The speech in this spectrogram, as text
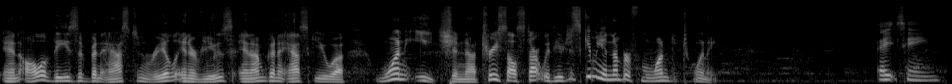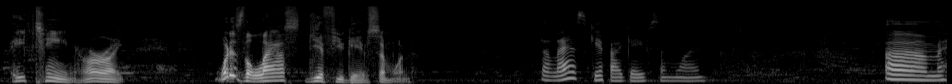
and all of these have been asked in real interviews, and I'm going to ask you uh, one each. And uh, Teresa, I'll start with you. Just give me a number from 1 to 20. 18. 18. All right. What is the last gift you gave someone? The last gift I gave someone. Um,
